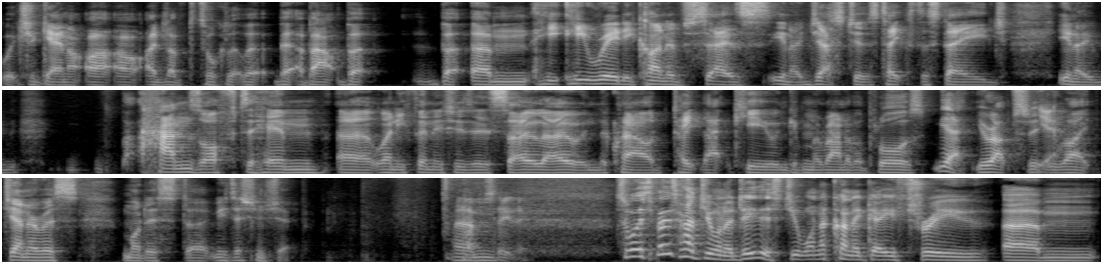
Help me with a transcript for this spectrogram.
which again I, I, I'd love to talk a little bit, bit about, but. But um, he he really kind of says, you know, gestures, takes the stage, you know, hands off to him uh, when he finishes his solo, and the crowd take that cue and give him a round of applause. Yeah, you're absolutely Yeah. right. Generous, modest uh, musicianship. Um, absolutely so I suppose how do you want to do this? Do you want to kind of go through um,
